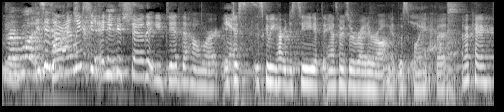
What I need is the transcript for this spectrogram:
This is Well, at least you, you can show that you did the homework. It Yes. just it's gonna be hard to see if the answers are right or wrong at this point. Yeah. But okay,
